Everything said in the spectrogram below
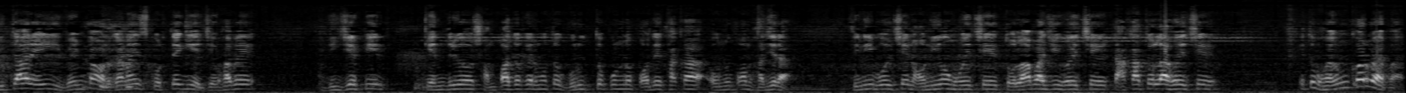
গীতার এই ইভেন্টটা অর্গানাইজ করতে গিয়ে যেভাবে বিজেপির কেন্দ্রীয় সম্পাদকের মতো গুরুত্বপূর্ণ পদে থাকা অনুপম হাজরা, তিনি বলছেন, অনিয়ম হয়েছে, তোলাবাজি হয়েছে, টাকা তোলা হয়েছে এ তো ভয়ঙ্কর ব্যাপার।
